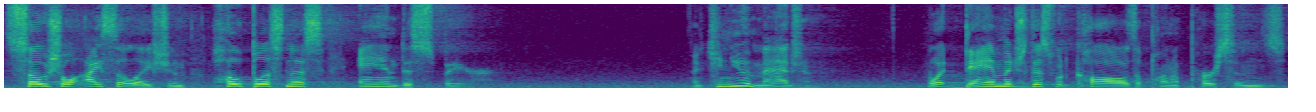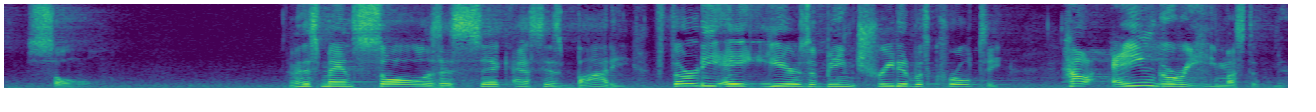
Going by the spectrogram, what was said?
social isolation, hopelessness, and despair. And can you imagine what damage this would cause upon a person's soul? I mean, this man's soul is as sick as his body. 38 years of being treated with cruelty. How angry he must have been.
